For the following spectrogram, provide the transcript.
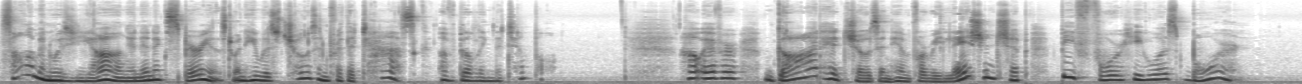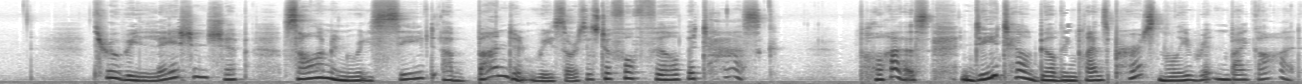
Solomon was young and inexperienced when he was chosen for the task of building the temple. However, God had chosen him for relationship before he was born. Through relationship, Solomon received abundant resources to fulfill the task, plus detailed building plans personally written by God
